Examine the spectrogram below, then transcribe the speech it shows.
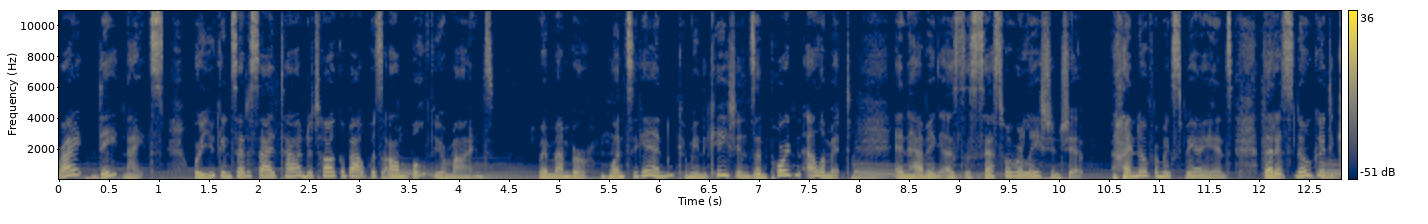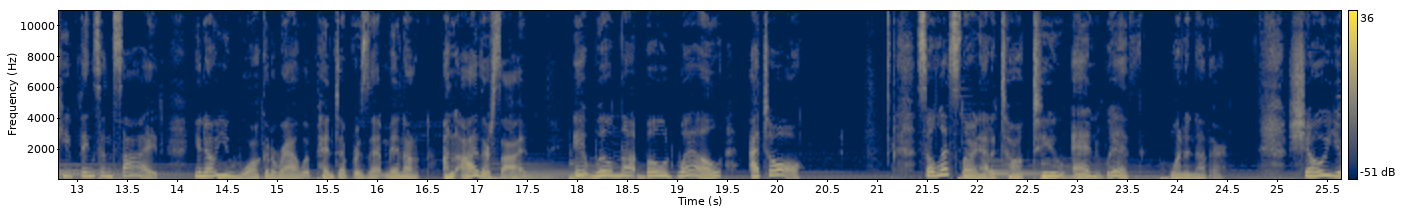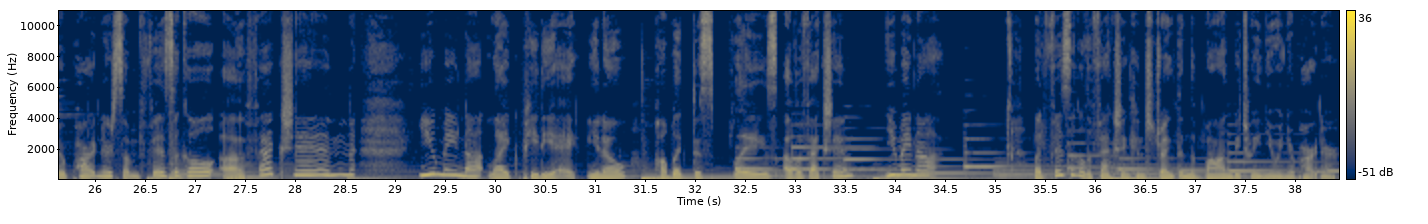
right? Date nights, where you can set aside time to talk about what's on both your minds. Remember, once again, communication is an important element in having a successful relationship. I know from experience that it's no good to keep things inside. You know, you walking around with pent up resentment on, on either side. It will not bode well at all. So let's learn how to talk to and with one another. Show your partner some physical affection. You may not like PDA, you know, public displays of affection. You may not. But physical affection can strengthen the bond between you and your partner.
